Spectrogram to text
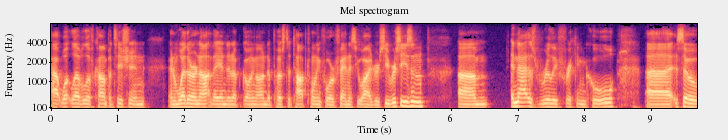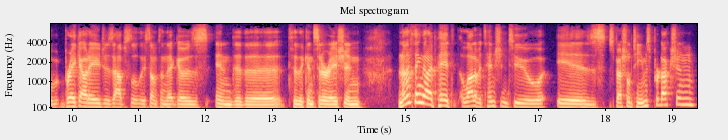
at what level of competition, and whether or not they ended up going on to post a top 24 fantasy wide receiver season. Um, and that is really freaking cool. Uh, so breakout age is absolutely something that goes into the to the consideration. Another thing that I pay a lot of attention to is special teams production,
